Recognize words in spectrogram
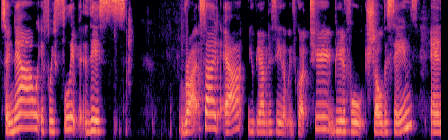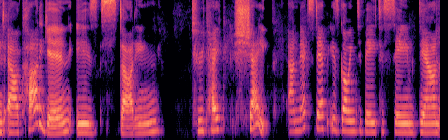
So now if we flip this right side out, you'll be able to see that we've got two beautiful shoulder seams and our cardigan is starting to take shape. Our next step is going to be to seam down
